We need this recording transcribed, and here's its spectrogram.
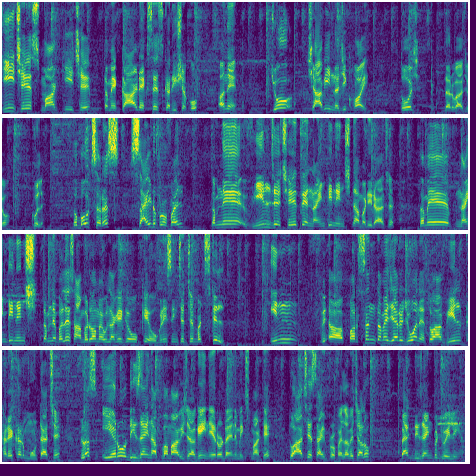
કી છે, સ્માર્ટ કી છે, તમે કાર્ડ એક્સેસ કરી શકો અને જો ચાવી નજીક હોય તો જ દરવાજો ખુલે. તો બહુ જ સરસ. સાઈડ પ્રોફાઇલ તમને વ્હીલ જે છે તે નાઇન્ટીન ઇંચના મળી રહ્યા છે. તમે નાઇન્ટીન ઇંચ તમને ભલે સાંભળવામાં એવું લાગે કે, ઓકે, ઓગણીસ ઇંચ છે બટ સ્ટીલ ઇન પર્સન તમે જ્યારે જુઓ ને, તો આ વ્હીલ ખરેખર મોટા છે. પ્લસ એરો ડિઝાઇન આપવામાં આવી છે અગેઇન એરોડાયનેમિક્સ માટે. તો આ છે સાઇડ પ્રોફાઇલ હવે ચાલો બેક ડિઝાઇન પર જોઈ લઈએ.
